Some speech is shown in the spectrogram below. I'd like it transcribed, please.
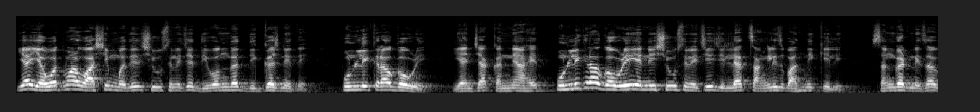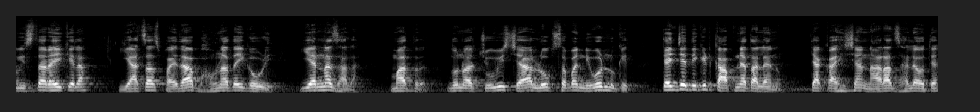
या यवतमाळ वाशिममधील शिवसेनेचे दिवंगत दिग्गज नेते पुंडलिकराव गवळी यांच्या कन्या आहेत. पुंडलिकराव गवळी यांनी शिवसेनेची जिल्ह्यात चांगलीच बांधणी केली. संघटनेचा विस्तारही केला. याचाच फायदा भावनाताई गवळी यांना झाला. मात्र दोन हजार चोवीसच्या लोकसभा निवडणुकीत त्यांचे तिकीट कापण्यात आल्यानं त्या काहीशा नाराज झाल्या होत्या.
